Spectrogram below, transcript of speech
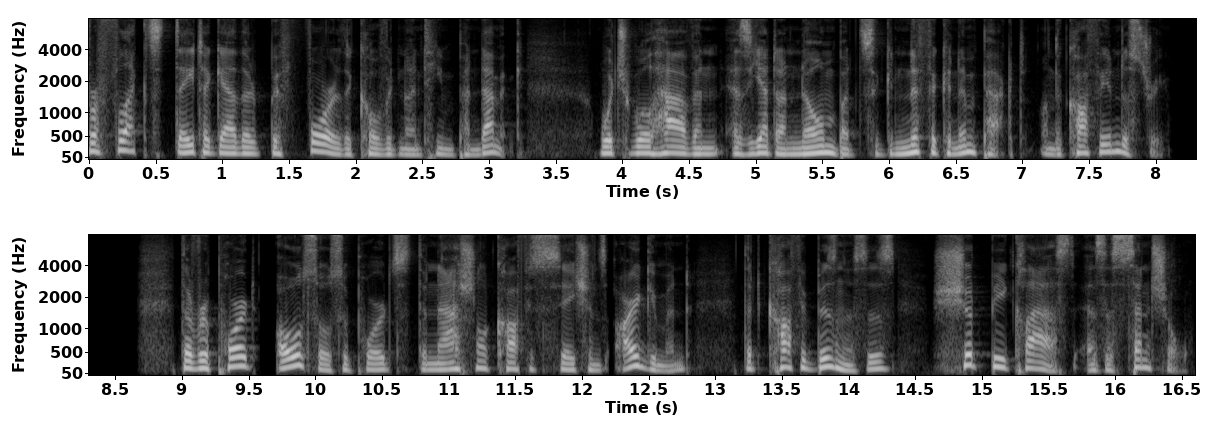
reflects data gathered before the COVID 19 pandemic, which will have an as yet unknown but significant impact on the coffee industry. The report also supports the National Coffee Association's argument that coffee businesses should be classed as essential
